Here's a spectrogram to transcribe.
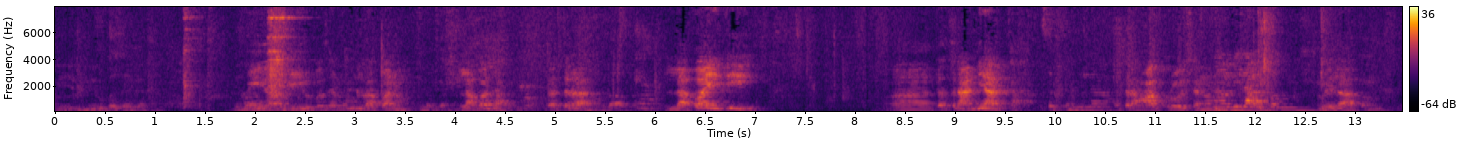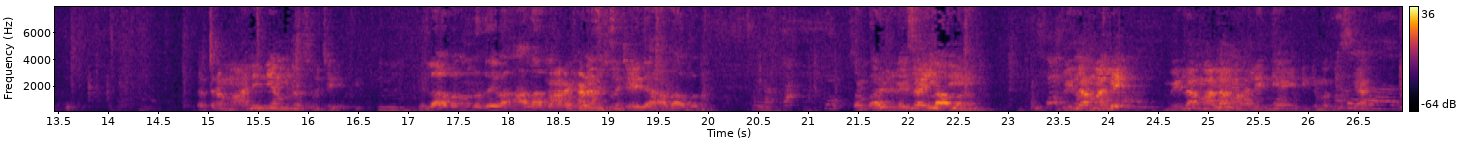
वि उपसर्गः वि हा, वि उपसर्गं लपनं। लपधातु तत्र। लप इति तत्र अन्य तत्र आक्रोशनं। विलापं। विलापं। तत्र मालिन्यं न सूचयति। हम्म। विलापनं तदेव आलापनं सूचयति। आलापनं। सम्भाषणे विल संलापनं इति विलमले विलमलमालिन्य इति किमपि स्यात्।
